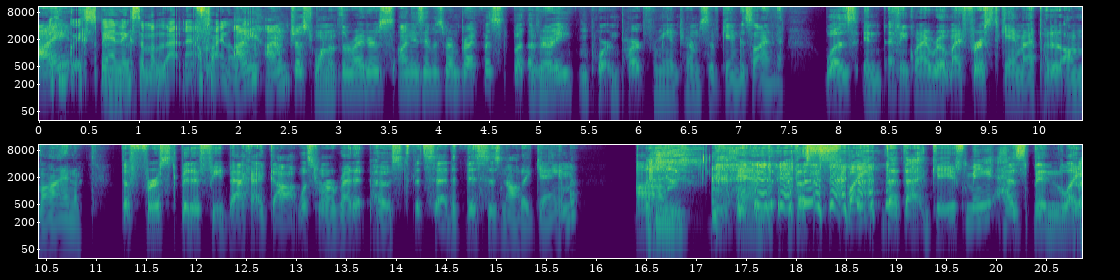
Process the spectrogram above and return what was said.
I, think, we're expanding some of that now, finally. I'm, I'm just one of the writers on Yazeba's Bed Breakfast, but a very important part for me in terms of game design was in I think when I wrote my first game and I put it online, the first bit of feedback I got was from a Reddit post that said, "This is not a game." Um, and the spite that that gave me has been like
